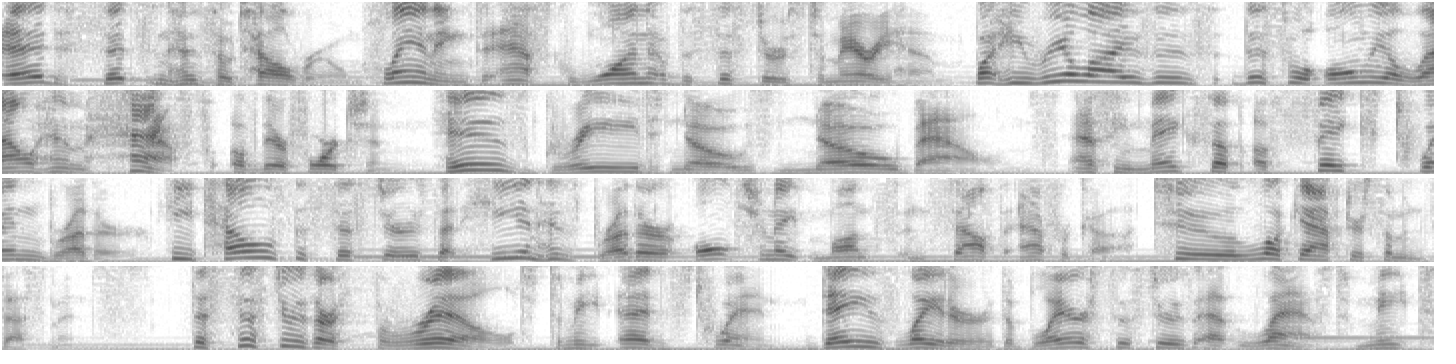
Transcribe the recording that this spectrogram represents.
Ed sits in his hotel room, planning to ask one of the sisters to marry him, but he realizes this will only allow him half of their fortune. His greed knows no bounds as he makes up a fake twin brother. He tells the sisters that he and his brother alternate months in South Africa to look after some investments. The sisters are thrilled to meet Ed's twin. Days later, the Blair sisters at last meet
